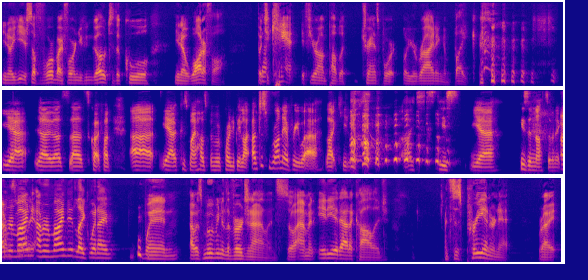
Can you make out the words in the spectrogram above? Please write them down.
You know, you get yourself a four by four, and you can go to the cool, you know, waterfall. But yeah. you can't if you're on public transport or you're riding a bike. yeah, yeah, that's that's quite fun. Uh, yeah, because my husband would probably be like, "I've just run everywhere." Like he, loves, just, he's yeah, he's a nuts when it comes. I'm reminded. I'm reminded like when I when I was moving to the Virgin Islands. So I'm an idiot out of college. It's this pre-internet, right?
